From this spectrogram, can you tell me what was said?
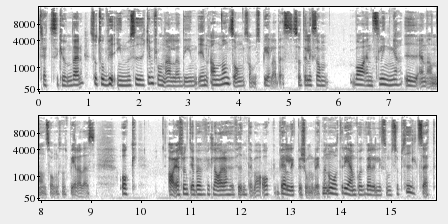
30 sekunder så tog vi in musiken från Aladdin i en annan sång som spelades så att det liksom var en slinga i en annan sång som spelades. Och ja, jag tror inte jag behöver förklara hur fint det var och väldigt personligt, men återigen på ett väldigt liksom subtilt sätt.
